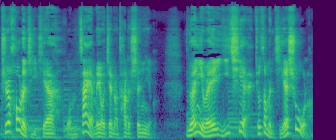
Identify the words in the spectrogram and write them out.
之后的几天，我们再也没有见到她的身影。原以为一切就这么结束了，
